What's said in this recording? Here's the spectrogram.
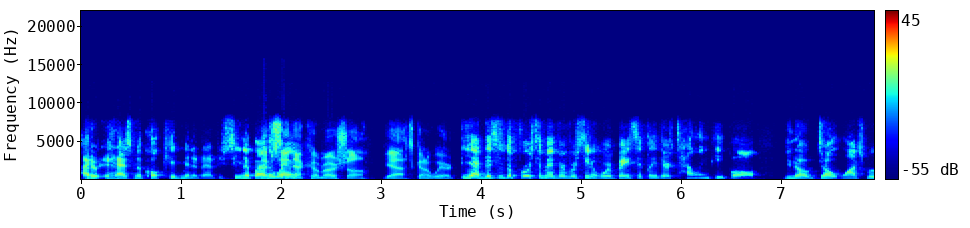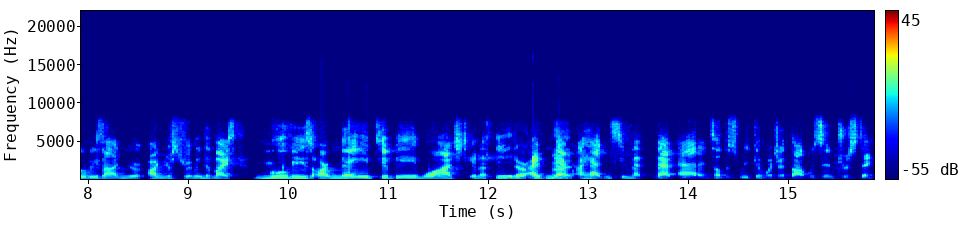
I don't. It has Nicole Kidman in it. Have you seen it? By I've the way, I've seen that commercial. Yeah, it's kind of weird. Yeah, this is the first time I've ever seen it where basically they're telling people, you know, don't watch movies on your on your streaming device. Movies are made to be watched in a theater. I've never, right. I hadn't seen that that ad until this weekend, which I thought was interesting.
